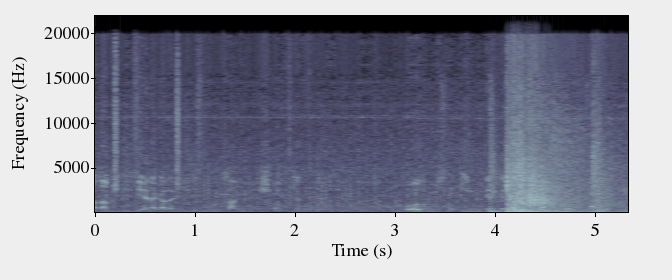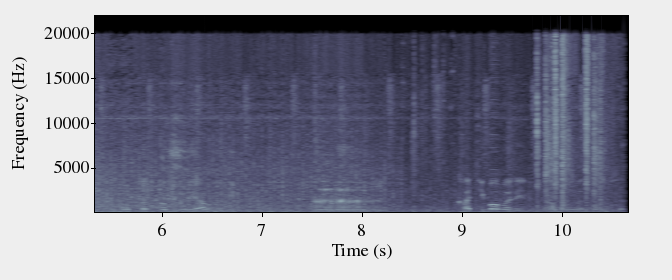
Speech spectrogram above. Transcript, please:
Adam indi diyene kadar gidip vursan bir şey olmayacak. Oğlum işte indim de modda kalıyor yavrum. Katiba var elimde. aslında kalırsa.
